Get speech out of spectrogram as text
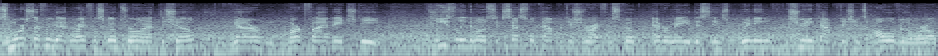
Some more stuff we've got in rifle scopes rolling at the show. We've got our Mark V HD. Easily the most successful competition rifle scope ever made. This thing's winning shooting competitions all over the world.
